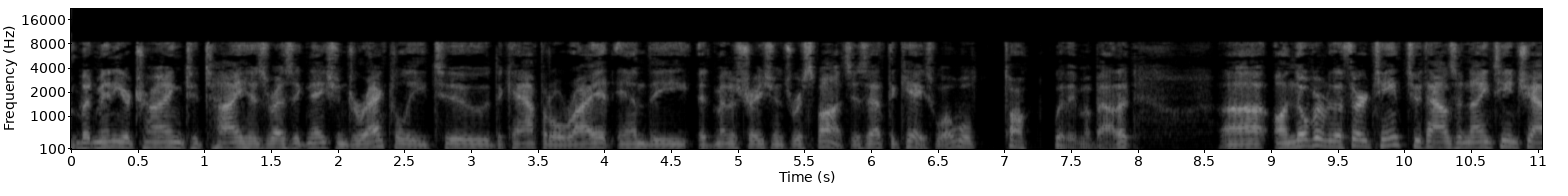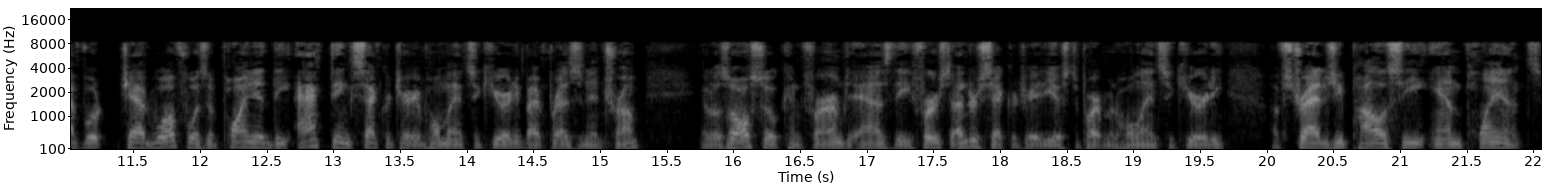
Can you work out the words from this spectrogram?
But many are trying to tie his resignation directly to the Capitol riot and the administration's response. Is that the case? Well, we'll talk with him about it. Uh, on November the 13th, 2019, Chad, Chad Wolf was appointed the acting Secretary of Homeland Security by President Trump. It was also confirmed as the first Undersecretary of the U.S. Department of Homeland Security of Strategy, Policy, and Plans.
